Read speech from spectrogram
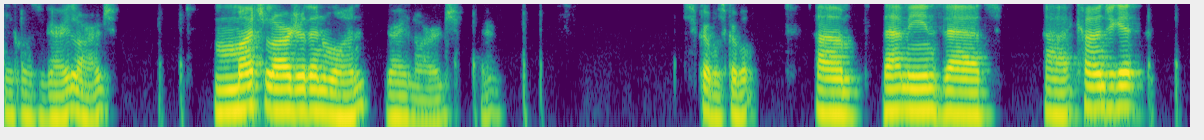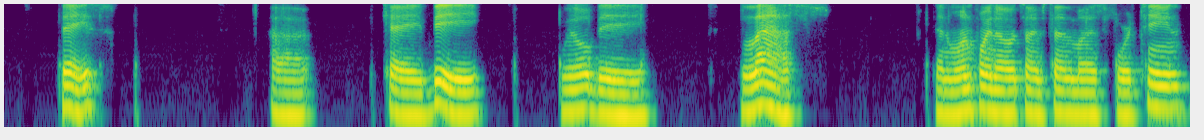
equals very large, much larger than one, very large. Okay. Scribble, scribble. Um, that means that uh, conjugate base uh, KB will be less than 1.0 times 10 to the minus 14.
